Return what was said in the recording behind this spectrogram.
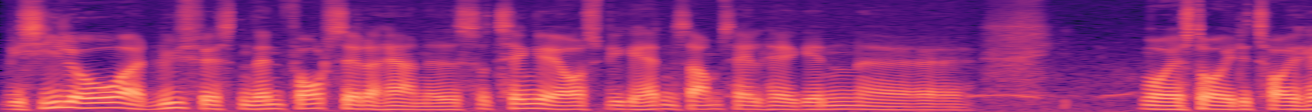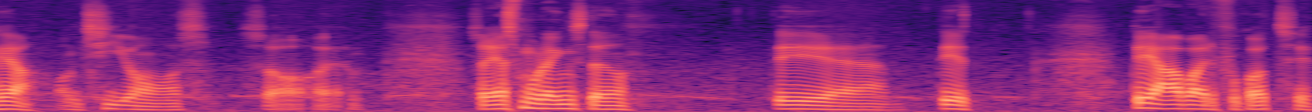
hvis I lover, at lysfesten den fortsætter hernede, så tænker jeg også, at vi kan have den samtale her igen, øh, hvor jeg står i det tøj her om 10 år også. Så, øh, så jeg smutter ingen steder. Det er, det, det er arbejdet for godt til.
